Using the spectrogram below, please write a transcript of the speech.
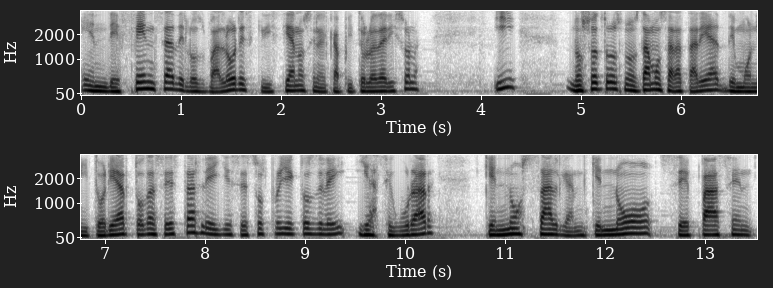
en defensa de los valores cristianos en el Capitolio de Arizona. Y nosotros nos damos a la tarea de monitorear todas estas leyes, estos proyectos de ley y asegurar que no salgan, que no se pasen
